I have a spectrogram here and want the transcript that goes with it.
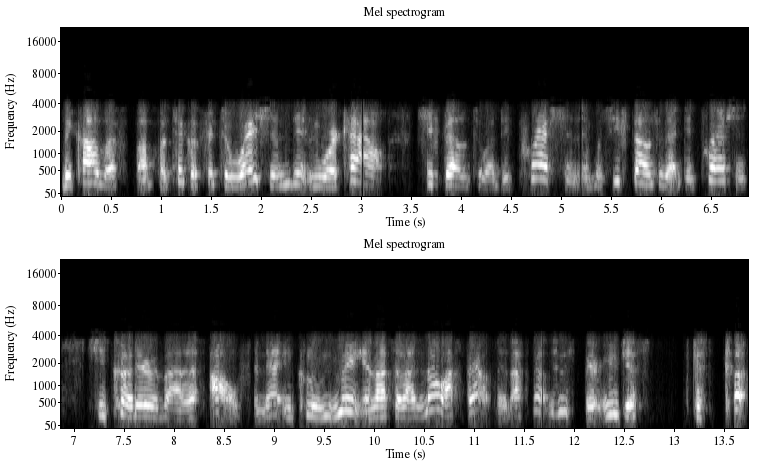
because of a particular situation didn't work out, she fell into a depression. And when she fell into that depression, she cut everybody off, and that includes me. And I said, I know, I felt it. I felt in the spirit. You just just cut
